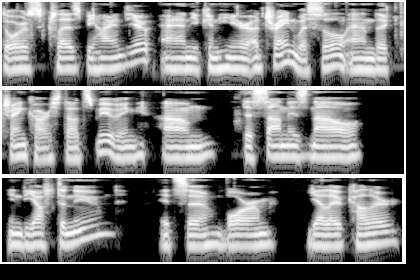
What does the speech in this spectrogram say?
doors close behind you, and you can hear a train whistle, and the train car starts moving. Um, the sun is now in the afternoon. It's a warm yellow color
